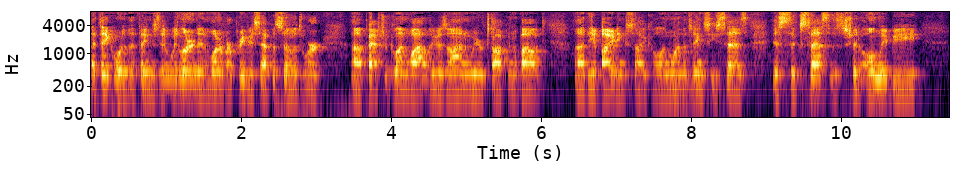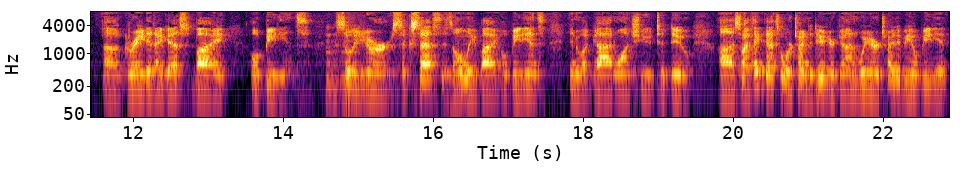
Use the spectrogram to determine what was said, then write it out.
I think one of the things that we learned in one of our previous episodes where uh, Pastor Glenn Watley was on, and we were talking about. Uh, the abiding cycle, and one of the mm-hmm. things he says is success should only be uh, graded, I guess, by obedience. Mm-hmm. So your success is only by obedience in what God wants you to do. Uh, so I think that's what we're trying to do here, John. We are trying to be obedient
